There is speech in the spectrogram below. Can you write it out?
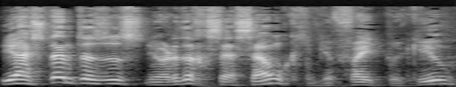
E às tantas o senhor da recepção, que tinha feito aquilo,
